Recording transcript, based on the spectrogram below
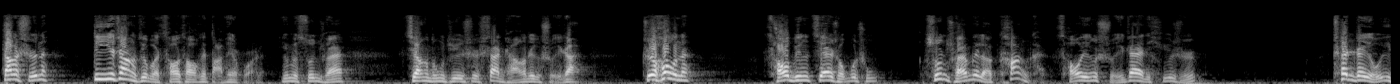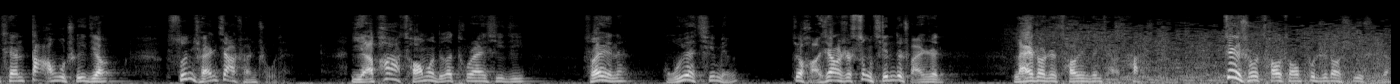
当时呢。第一仗就把曹操给打灭火了，因为孙权江东军是擅长这个水战。之后呢，曹兵坚守不出，孙权为了看看曹营水寨的虚实，趁着有一天大雾垂江，孙权驾船出去，也怕曹孟德突然袭击，所以呢，鼓乐齐鸣，就好像是送亲的船似的，来到这曹营跟前看。这时候曹操不知道虚实啊，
